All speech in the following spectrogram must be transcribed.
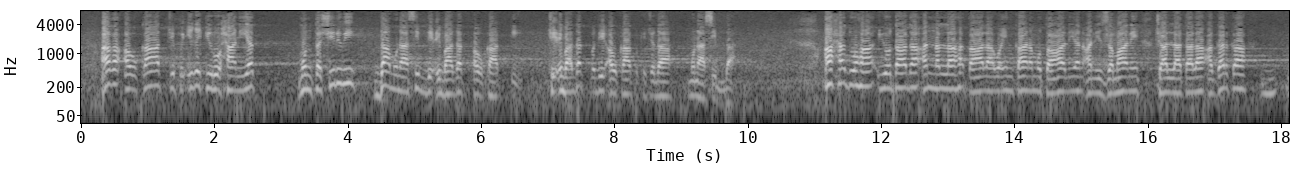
هغه اوقات چه په هغی کی روحانیت منتشر وی دا مناسب د عبادت اوقات دی چه عبادت په دی اوقاتو کی چه دا مناسب دا احدها یو دادا ان الله تعالی و ان کان متعالیا عن الزمان چا اللہ تعالی اگر کا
